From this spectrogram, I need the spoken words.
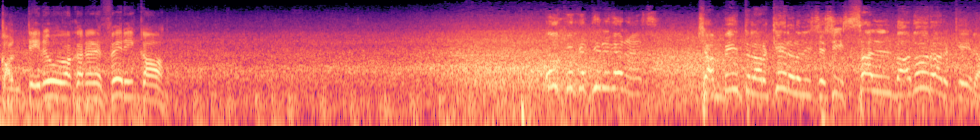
Continúa con el esférico. ¡Ojo que tiene ganas! Chambito el arquero lo dice, sí, Salvador arquero.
